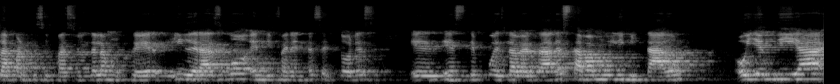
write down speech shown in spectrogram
la participación de la mujer, liderazgo en diferentes sectores, eh, este, pues la verdad estaba muy limitado. Hoy en día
